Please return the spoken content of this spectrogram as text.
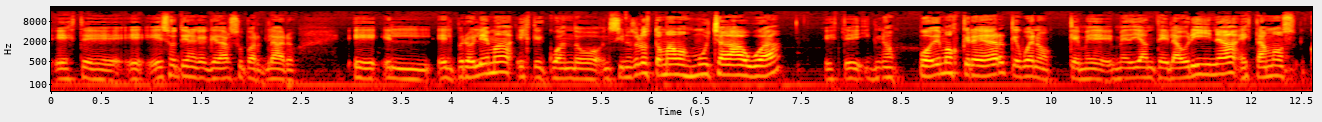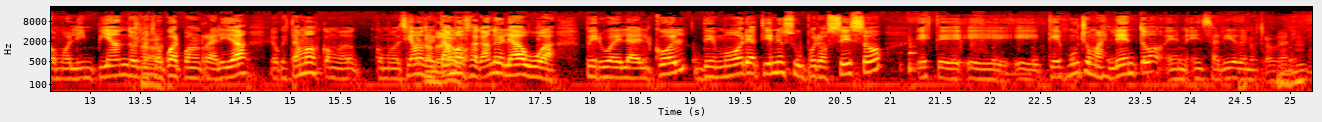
Este, e, eso tiene que quedar súper claro. Eh, el, el problema es que cuando, si nosotros tomamos mucha agua, Este, y nos podemos creer que, bueno, que mediante la orina estamos como limpiando nuestro cuerpo. En realidad, lo que estamos, como, como decíamos, estamos sacando el agua, pero el alcohol demora, tiene su proceso este, eh, eh, que es mucho más lento en, salir de nuestro organismo.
